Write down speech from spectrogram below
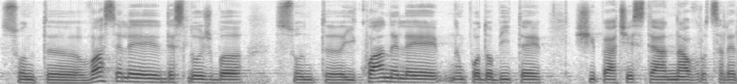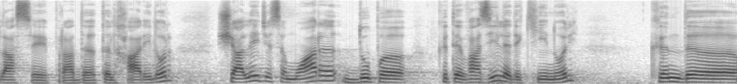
sunt uh, vasele de slujbă, sunt icoanele împodobite și pe acestea n-a vrut să le lase pradă tâlharilor, și alege să moară după câteva zile de chinuri când uh,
